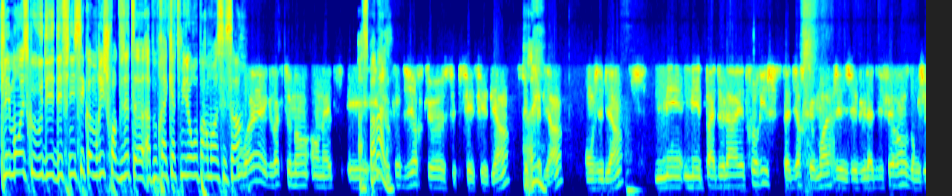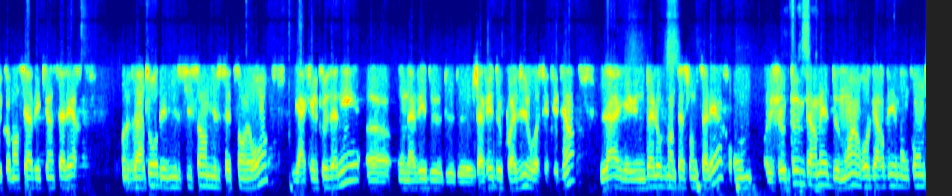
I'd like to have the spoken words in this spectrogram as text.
Clément, est-ce que vous dé- définissez comme riche Je crois que vous êtes euh, à peu près à 4000 euros par mois, c'est ça? Ouais, exactement, en net. Et, Ah, c'est pas mal. je peux dire que c'est- bien, c'est très bien, on vit bien, mais, mais pas de là à être riche. C'est-à-dire que moi, j'ai j'ai vu la différence. Donc, j'ai commencé avec un salaire aux alentours des 1600, 1700 euros. Il y a quelques années, euh, on avait de, de, de- j'avais de quoi vivre, c'était bien. Là, il y a eu une belle augmentation de salaire. On- je peux me permettre de moins regarder mon compte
